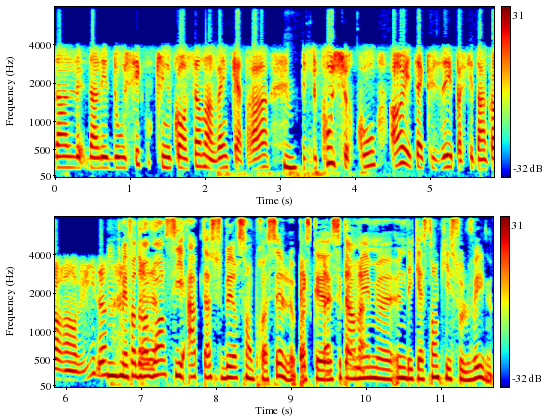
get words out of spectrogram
dans, le, dans les dossiers qui nous concernent en 24 heures, Mm. du coup sur coup, un est accusé parce qu'il est encore en vie. Là. Mais il faudra Euh, voir s'il est apte à subir son procès, là, parce que c'est quand même euh, une des questions qui est soulevée. là.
